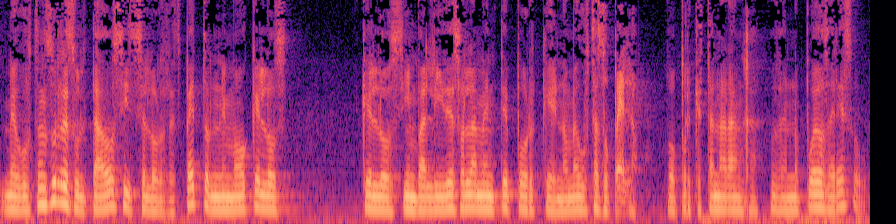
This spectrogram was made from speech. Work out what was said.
Me gustan sus resultados y se los respeto. Ni modo que los, que los invalide solamente porque no me gusta su pelo o porque está naranja. O sea, no puedo hacer eso, güey.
